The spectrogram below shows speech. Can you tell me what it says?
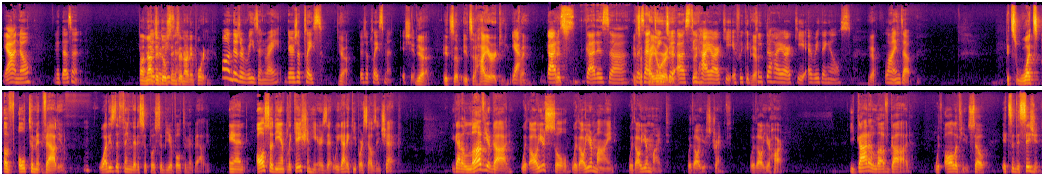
Yeah, no, it doesn't. No, not that those things are not important. Well, and there's a reason, right? There's a place. Yeah. There's a placement issue. Yeah. It's a it's a hierarchy Yeah. thing. God It's- is God is uh, presenting to us the thing. hierarchy. If we could Yeah. keep the hierarchy, everything else Yeah. lines up. It's what's of ultimate value. What is the thing that is supposed to be of ultimate value? And also, the implication here is that we got to keep ourselves in check. You got to love your God with all your soul, with all your mind, with all your might, with all your strength, with all your heart. You got to love God with all of you. So it's a decision,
